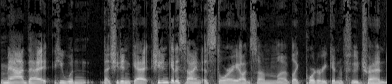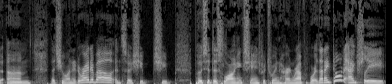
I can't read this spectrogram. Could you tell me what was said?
mad that he wouldn't that she didn't get she didn't get assigned a story on some uh, like Puerto Rican food trend um, that she wanted to write about, and so she she posted this long exchange between her and Rapoport that I don't actually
